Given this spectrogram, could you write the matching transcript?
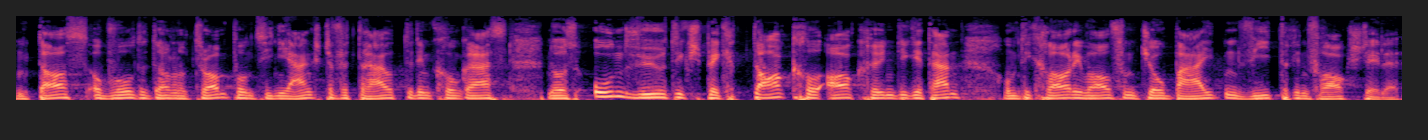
Und das, obwohl der Donald Trump und seine engsten Vertrauten im Kongress noch ein unwürdiges Spektakel angekündigt haben, um die klare Wahl von Joe Biden weiter in Frage zu stellen.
